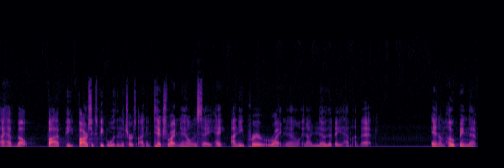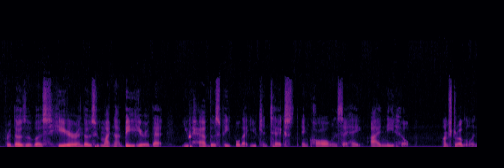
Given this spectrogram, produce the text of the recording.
I have about five, pe- five or six people within the church. I can text right now and say, "Hey, I need prayer right now," and I know that they have my back. And I'm hoping that for those of us here and those who might not be here, that you have those people that you can text and call and say, "Hey, I need help. I'm struggling,"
